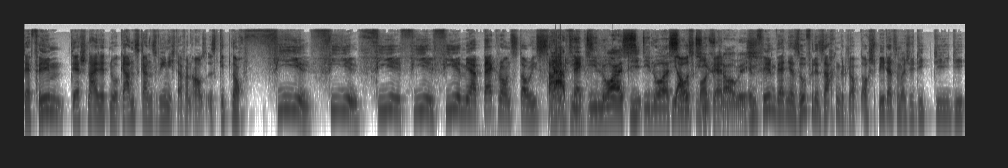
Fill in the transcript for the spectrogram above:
der Film, der schneidet nur ganz, ganz wenig davon aus. Es gibt noch viel, viel, viel, viel, viel mehr Background-Stories, Ja, Side-Facts, die, die Lore ist, die, die Lore ist die so tief, werden. glaube ich. Im Film werden ja so viele Sachen gedroppt, auch später zum Beispiel, die, die, die,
